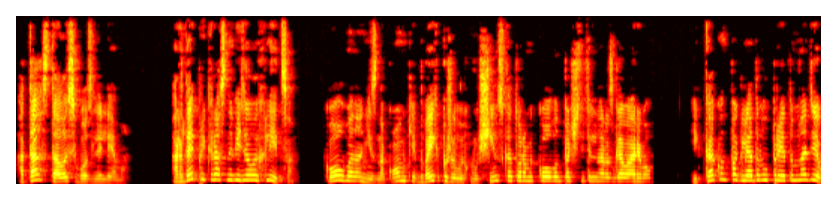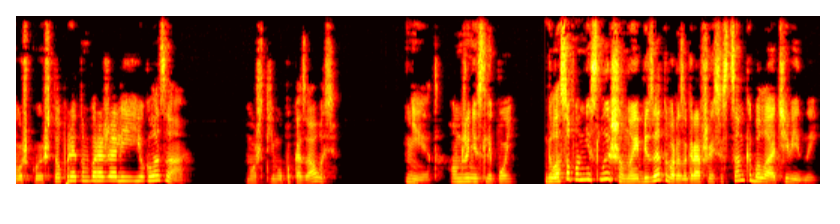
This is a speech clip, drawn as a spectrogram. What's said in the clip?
А та осталась возле Лема. Ордай прекрасно видел их лица. Колвана, незнакомки, двоих пожилых мужчин, с которыми Колван почтительно разговаривал, и как он поглядывал при этом на девушку, и что при этом выражали ее глаза? Может, ему показалось? Нет, он же не слепой. Голосов он не слышал, но и без этого разыгравшаяся сценка была очевидной.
